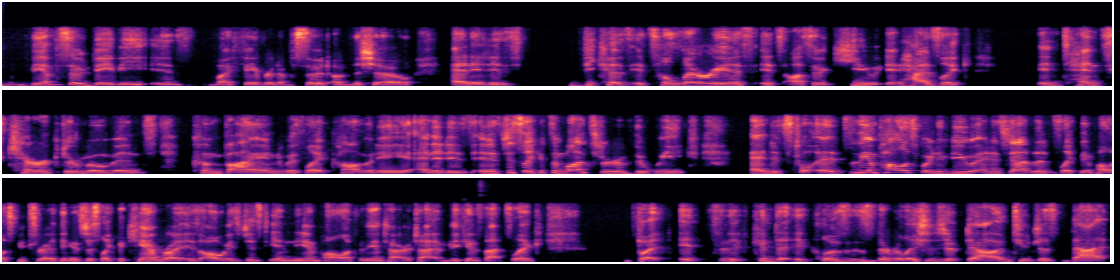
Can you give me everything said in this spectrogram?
the episode baby is my favorite episode of the show and it is because it's hilarious it's also cute it has like intense character moments combined with like comedy and it is and it's just like it's a monster of the week and it's it's the Impala's point of view, and it's not that it's like the Impala speaks or anything. It's just like the camera is always just in the Impala for the entire time because that's like, but it it can it closes the relationship down to just that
